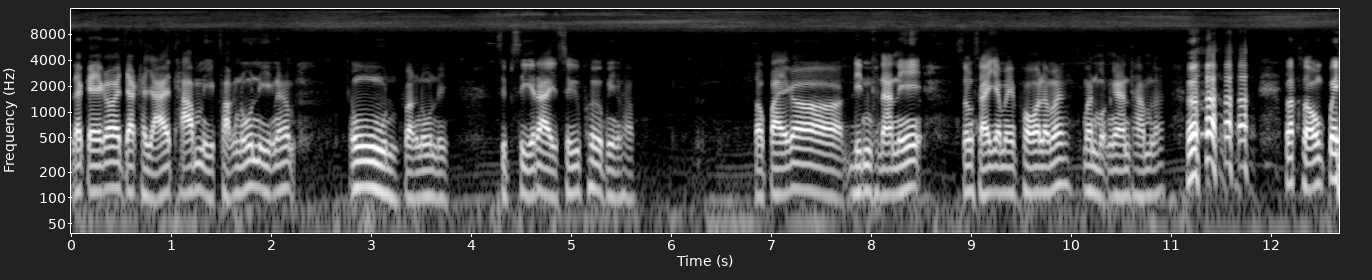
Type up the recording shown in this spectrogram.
แล้วแกก็จะขยายทำอีกฝั่งนู้นอีกนะครับอูนฝั่งนู้นอีกสิบสี่ไร่ซื้อเพิ่มอีกครับ ต่อไปก็ดินขนาดนี้ สงสัยจะไม่พอแล้วมั้งมันหมดงานทำแล้วสักสองปี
